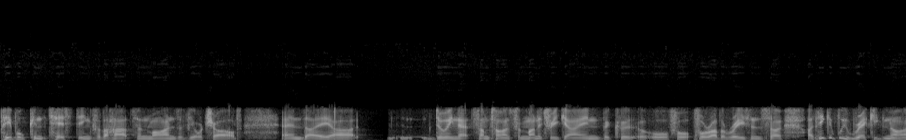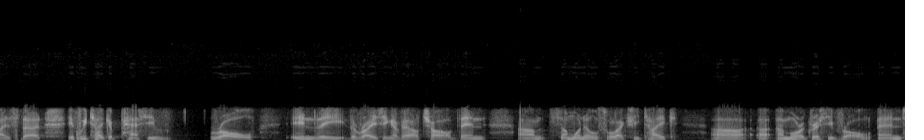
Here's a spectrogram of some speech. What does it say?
people contesting for the hearts and minds of your child, and they are doing that sometimes for monetary gain because or for for other reasons. So I think if we recognise that if we take a passive role in the the raising of our child, then um, someone else will actually take uh, a, a more aggressive role and.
